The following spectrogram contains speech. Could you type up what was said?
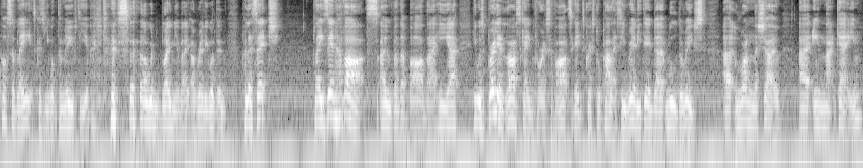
Possibly it's because you want to move to Juventus. I wouldn't blame you, mate. I really wouldn't. Pulisic plays in Havertz over the bar there. He uh, he was brilliant last game for us, Havertz, against Crystal Palace. He really did uh, rule the roost, uh, run the show uh, in that game.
